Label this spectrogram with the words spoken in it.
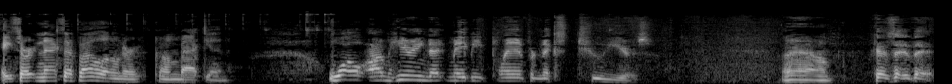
a certain XFL owner come back in. Well, I'm hearing that may be planned for next two years Um, because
